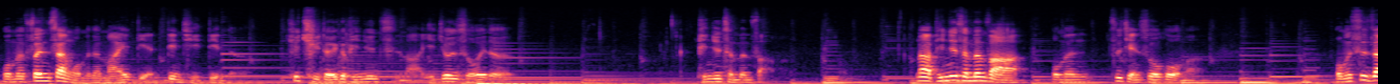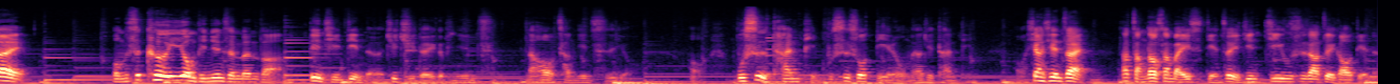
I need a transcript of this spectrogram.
我们分散我们的买点，定期定额。去取得一个平均值嘛，也就是所谓的平均成本法。那平均成本法，我们之前说过嘛，我们是在，我们是刻意用平均成本法定期定额去取得一个平均值，然后长期持有。哦，不是摊平，不是说跌了我们要去摊平。哦，像现在它涨到三百一十点，这已经几乎是它最高点了，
